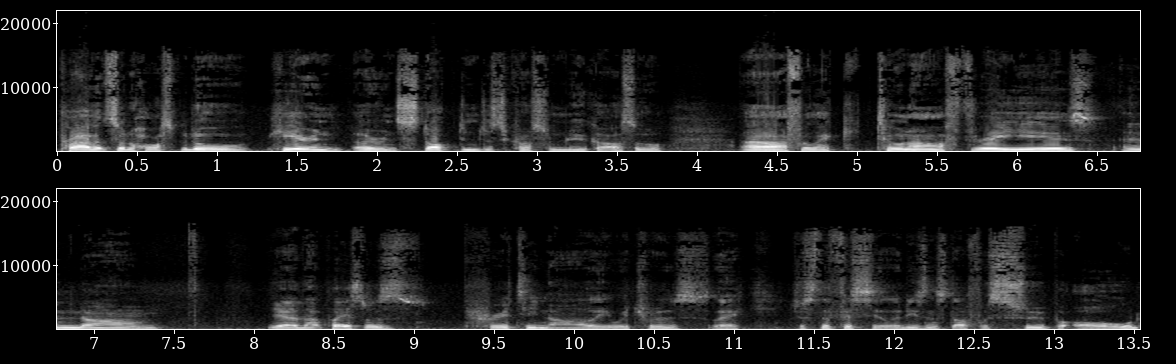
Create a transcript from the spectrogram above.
private sort of hospital here in over in Stockton, just across from Newcastle, uh, for like two and a half, three years, and um, yeah, that place was pretty gnarly. Which was like just the facilities and stuff was super old,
